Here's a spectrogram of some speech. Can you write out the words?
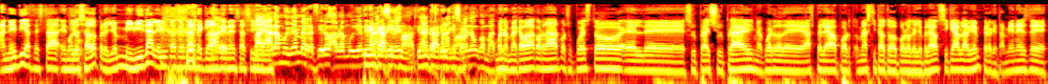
a Nate Díaz está endiosado, pero yo en mi vida le he visto hacer unas declaraciones vale, así. Vale, habla muy bien, me refiero, habla muy bien Tienen para, que se carisma, ven- tienen claro, para que carisma. se venda un combate. Bueno, me acabo de acordar, por supuesto, el de Surprise, Surprise. Me acuerdo de has peleado por. Me has quitado todo por lo que yo he peleado. Sí que habla bien, pero que también es de.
